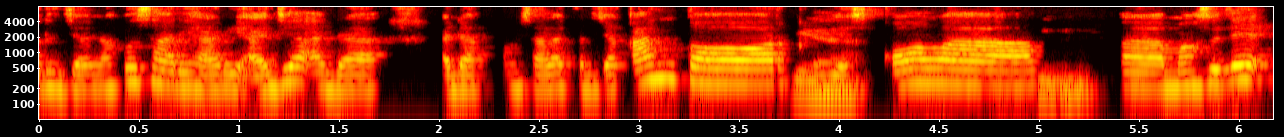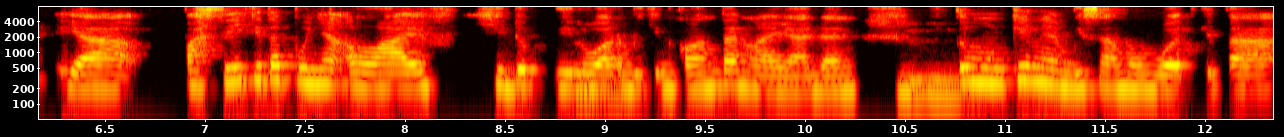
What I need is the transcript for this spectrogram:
kerjaan aku sehari-hari aja ada ada misalnya kerja kantor, yeah. kerja sekolah, mm. uh, maksudnya ya pasti kita punya life hidup di luar hmm. bikin konten lah ya dan hmm. itu mungkin yang bisa membuat kita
